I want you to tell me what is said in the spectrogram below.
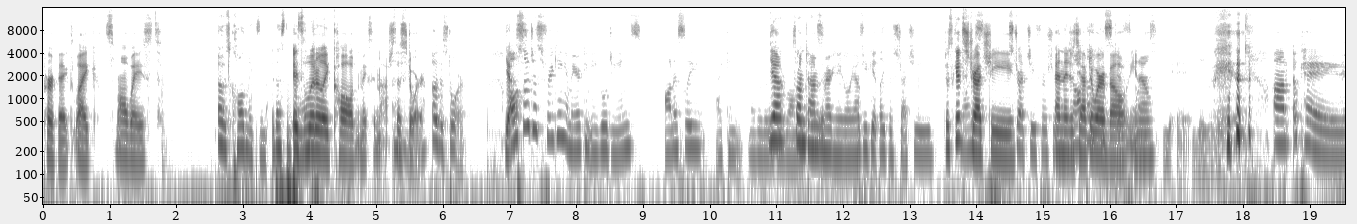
perfect like small waist Oh, it's called Mix and Ma- That's the. it's literally called mix and match the Oh. store Oh, the store. yes Also, just freaking American Eagle jeans. Honestly, I can never really. yeah sometimes american eagle yeah If you get like the stretchy, just get ones, stretchy stretchy for sure, And then just Not have to like wear a belt, you know? Yeah, yeah, yeah. yeah. um. Okay.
